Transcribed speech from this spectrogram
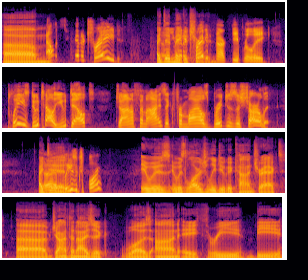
Um, Alex, you made a trade. I Uh, did you make made a trade. in our keeper league. Please do tell. You dealt Jonathan Isaac for Miles Bridges of Charlotte. I Uh, did. please explain. It was it was largely due to contract. Uh, Jonathan Isaac was on a three B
